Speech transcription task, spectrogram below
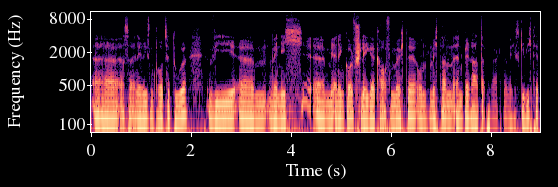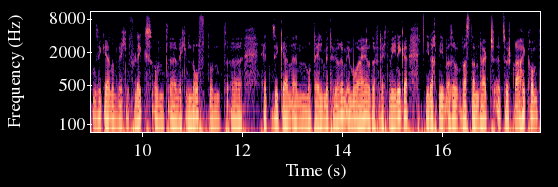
äh, so eine Riesenprozedur, wie ähm, wenn ich äh, mir einen Golfschläger kaufen möchte und mich dann ein Berater fragt, na, welches Gewicht hätten Sie gern und welchen Flex und äh, welchen Loft und äh, hätten Sie gern ein Modell mit höherem MOI oder vielleicht weniger, je nachdem, also was dann halt äh, zur Sprache kommt.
